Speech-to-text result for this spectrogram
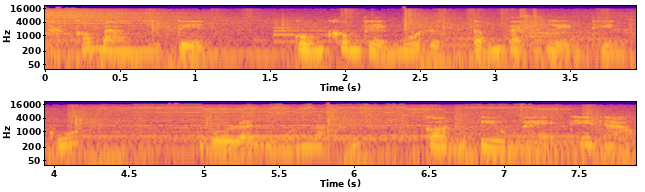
là có bao nhiêu tiền, cũng không thể mua được tấm vé lên thiên quốc. Vô luận muốn nói, con yêu mẹ thế nào?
